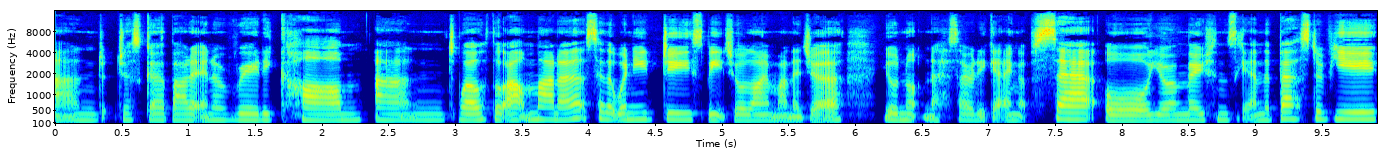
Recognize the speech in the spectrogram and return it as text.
and just go about it in a really calm and well thought out manner so that when you do speak to your line manager, you're not necessarily getting upset or your emotions getting the best of you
